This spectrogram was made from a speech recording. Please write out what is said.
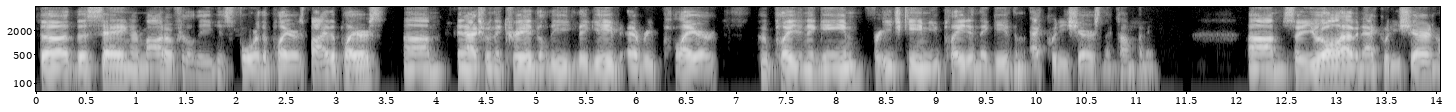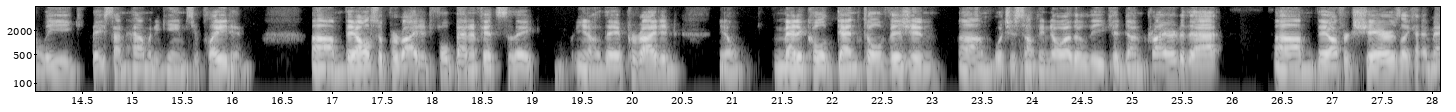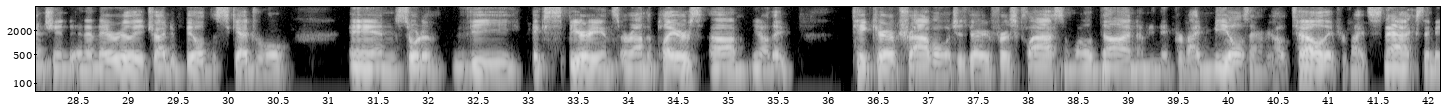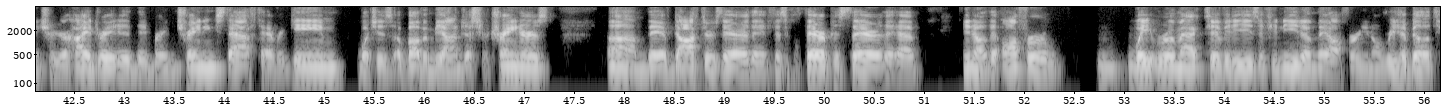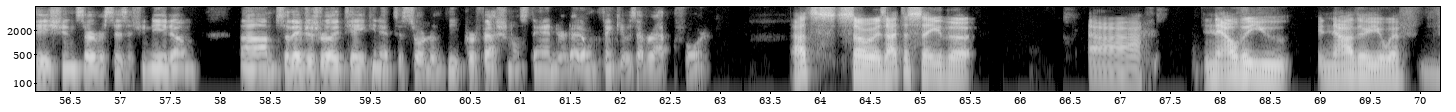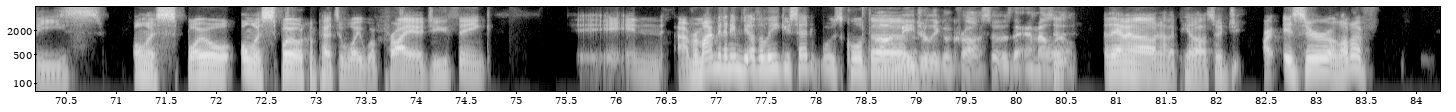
the the saying or motto for the league is for the players by the players. Um, and actually, when they created the league, they gave every player who played in a game for each game you played in, they gave them equity shares in the company. Um, so you all have an equity share in the league based on how many games you played in. Um, they also provided full benefits, so they, you know, they provided, you know, medical, dental, vision, um, which is something no other league had done prior to that. Um, they offered shares, like I mentioned, and then they really tried to build the schedule and sort of the experience around the players. Um, you know, they take care of travel, which is very first class and well done. I mean, they provide meals in every hotel, they provide snacks, they make sure you're hydrated, they bring training staff to every game, which is above and beyond just your trainers. Um, they have doctors there, they have physical therapists there, they have, you know, they offer weight room activities if you need them. They offer, you know, rehabilitation services if you need them. Um, so they've just really taken it to sort of the professional standard. I don't think it was ever at before. That's so. Is that to say that uh, now that you now that you're with these almost spoiled, almost spoiled compared to what you were prior, do you think? In uh, remind me the name of the other league you said was called the uh, Major League Lacrosse. So it was the MLL. So the MLL, now the PLL. So do, are, is there a lot of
